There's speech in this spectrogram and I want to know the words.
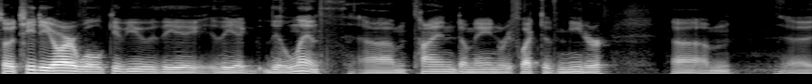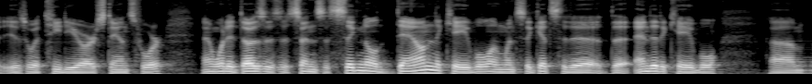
So TDR will give you the, the, the length, um, time domain reflective meter um, uh, is what TDR stands for. And what it does is it sends a signal down the cable, and once it gets to the, the end of the cable, um,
